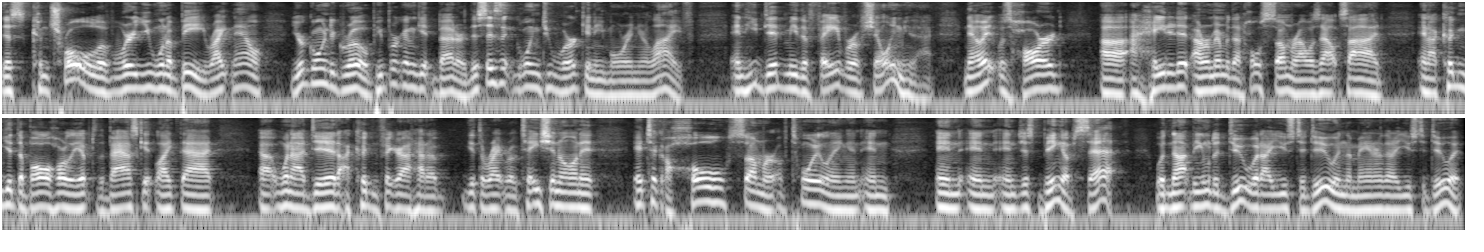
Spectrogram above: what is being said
this control of where you want to be. Right now, you're going to grow. People are going to get better. This isn't going to work anymore in your life and he did me the favor of showing me that. Now it was hard. Uh, I hated it. I remember that whole summer I was outside and I couldn't get the ball hardly up to the basket like that. Uh, when I did, I couldn't figure out how to get the right rotation on it. It took a whole summer of toiling and and and and, and just being upset with not being able to do what I used to do in the manner that I used to do it.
